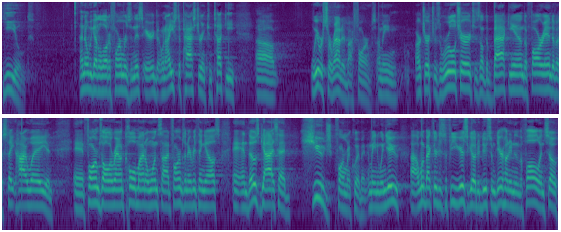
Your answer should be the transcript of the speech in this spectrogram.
yield. I know we got a lot of farmers in this area, but when I used to pastor in Kentucky, uh, we were surrounded by farms. I mean, our church was a rural church, it's on the back end, the far end of a state highway, and, and farms all around, coal mine on one side, farms and everything else. And, and those guys had huge farm equipment. I mean, when you, uh, went back there just a few years ago to do some deer hunting in the fall, and so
